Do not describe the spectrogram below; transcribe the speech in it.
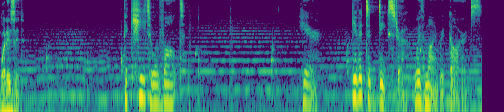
What is it? The key to a vault. Here. Give it to Dijkstra with my regards.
